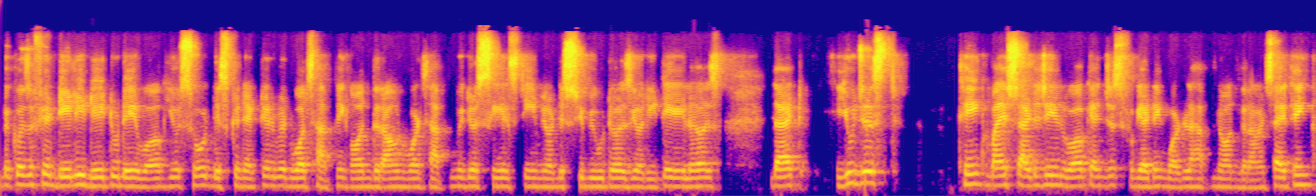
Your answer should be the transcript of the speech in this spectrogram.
because of your daily day-to-day work you're so disconnected with what's happening on ground what's happening with your sales team your distributors your retailers that you just think my strategy will work and just forgetting what will happen on the ground so i think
